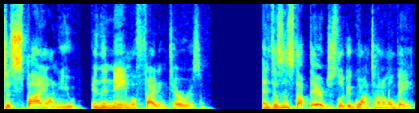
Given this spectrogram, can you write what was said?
to spy on you in the name of fighting terrorism. And it doesn't stop there. Just look at Guantanamo Bay.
